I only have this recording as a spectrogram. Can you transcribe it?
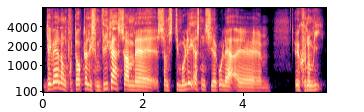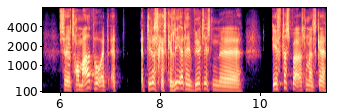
levere nogle produkter, ligesom Vika, som, øh, som stimulerer sådan en cirkulær øh, økonomi. Så jeg tror meget på, at, at, at det, der skal skalere, det er virkelig sådan øh, efterspørgsel. Man skal,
